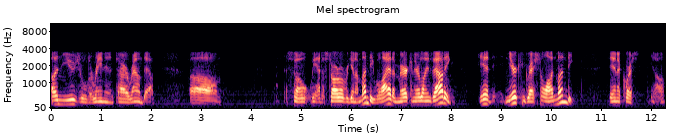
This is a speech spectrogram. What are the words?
unusual to rain an entire round out. Um, so we had to start over again on Monday. Well, I had American Airlines outing in near Congressional on Monday, and of course you know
